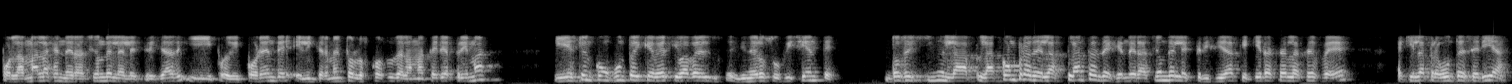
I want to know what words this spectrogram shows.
por la mala generación de la electricidad y, por ende el incremento de los costos de la materia prima, y esto en conjunto hay que ver si va a haber el, dinero suficiente. Entonces, la, la compra de las plantas de generación de electricidad que quiere hacer la CFE, aquí la pregunta sería,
